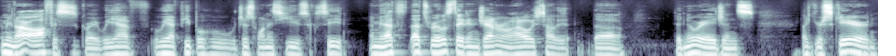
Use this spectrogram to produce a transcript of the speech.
I mean, our office is great. We have we have people who just want to see you succeed. I mean, that's that's real estate in general. I always tell the the, the newer agents, like you're scared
